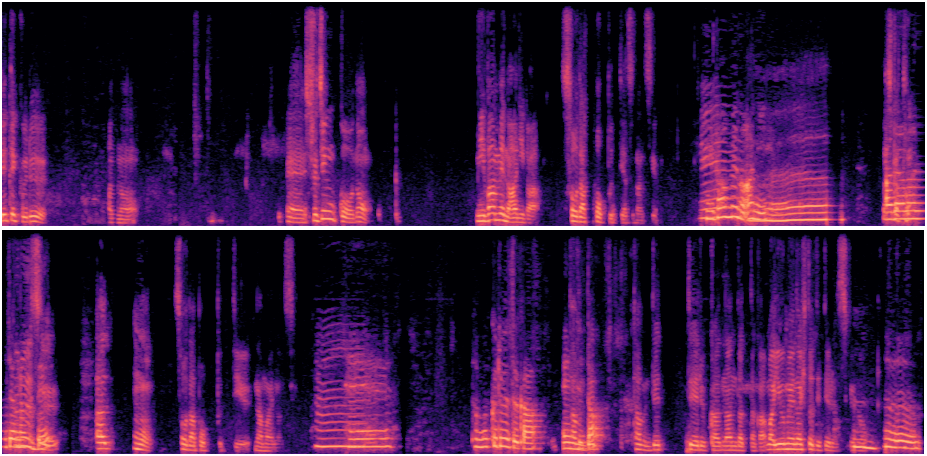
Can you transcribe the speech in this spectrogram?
出てくる、あの、えー主人公の2番目の兄がソーダポップってやつなんですよ。二番目の兄？あ確かトル。ーズ、あ、もうソーダポップっていう名前なんですよ。うん。へえ。トム・クルーズが演じた？多分出てるか何だったか、まあ有名な人出てるんですけど、うんうんうん。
